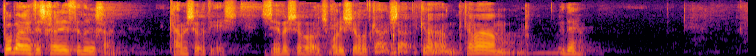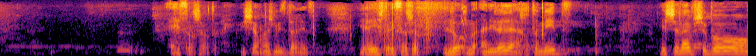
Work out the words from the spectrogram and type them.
ופה בארץ יש לך ליל סדר אחד. כמה שעות יש? שבע שעות, שמונה שעות, כמה אפשר? כמה, כמה, לא יודע. עשר שעות, מי שממש מזדרז. יש לו עשר שעות. לא, אני לא יודע, אנחנו תמיד, יש שלב שבו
